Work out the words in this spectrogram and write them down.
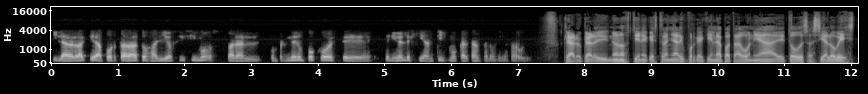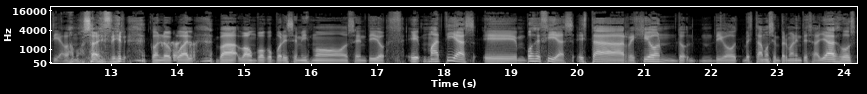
y la verdad que aporta datos valiosísimos para comprender un poco este, este, nivel de gigantismo que alcanzan los dinosaurios. Claro, claro, y no nos tiene que extrañar porque aquí en la Patagonia eh, todo es así a lo bestia, vamos a decir, con lo cual va, va un poco por ese mismo sentido. Eh, Matías, eh, vos decías, esta región, digo, estamos en permanentes hallazgos,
